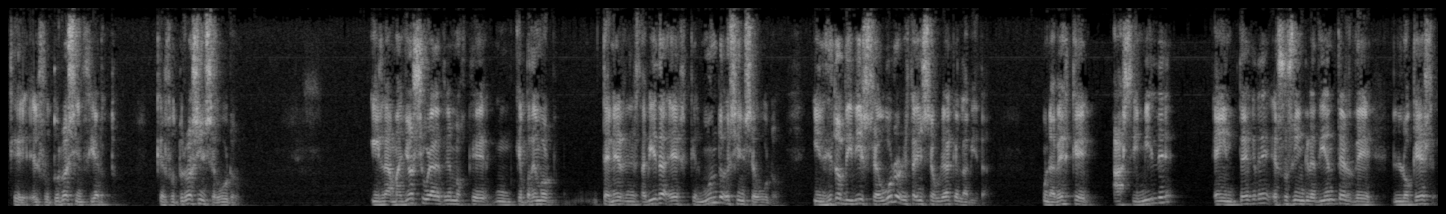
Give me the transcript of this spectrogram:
Que el futuro es incierto, que el futuro es inseguro. Y la mayor seguridad que tenemos que, que podemos tener en esta vida es que el mundo es inseguro. Y necesito vivir seguro en esta inseguridad que es la vida. Una vez que asimile e integre esos ingredientes de lo que es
